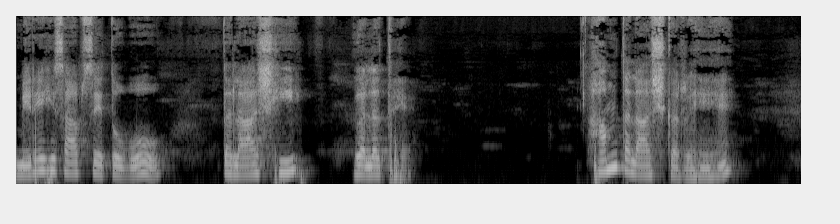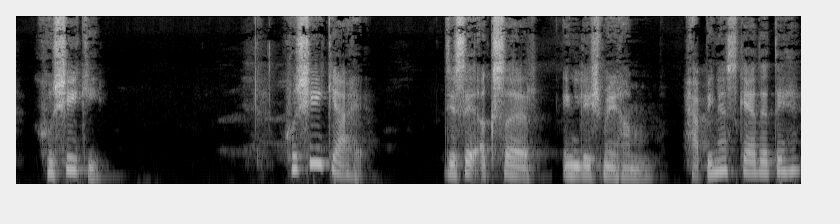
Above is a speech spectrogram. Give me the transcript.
मेरे हिसाब से तो वो तलाश ही गलत है। हम तलाश कर रहे हैं खुशी की। खुशी क्या है, जिसे अक्सर इंग्लिश में हम हैप्पीनेस कह देते हैं?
